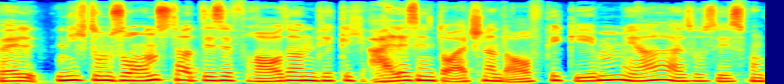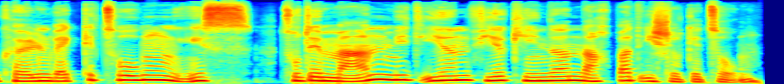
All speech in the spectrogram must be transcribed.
Weil nicht umsonst hat diese Frau dann wirklich alles in Deutschland aufgegeben. Ja, also sie ist von Köln weggezogen, ist zu dem Mann mit ihren vier Kindern nach Bad Ischl gezogen.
